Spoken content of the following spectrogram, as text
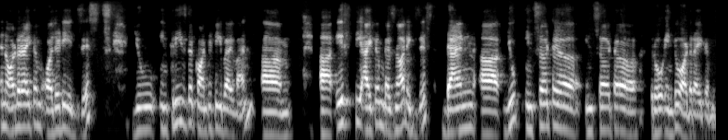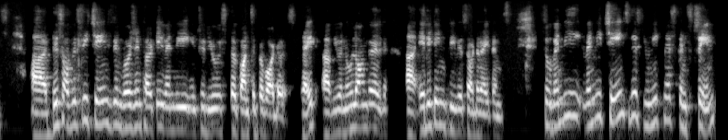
an order item already exists, you increase the quantity by one. Um, uh, if the item does not exist, then uh, you insert a insert a row into order items. Uh, this obviously changed in version 30 when we introduced the concept of orders. Right, uh, we were no longer editing previous order items. So when we when we changed this uniqueness constraint,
